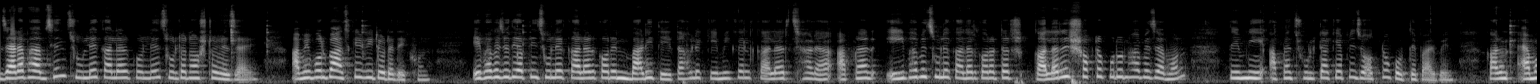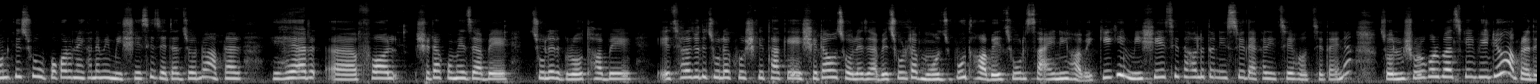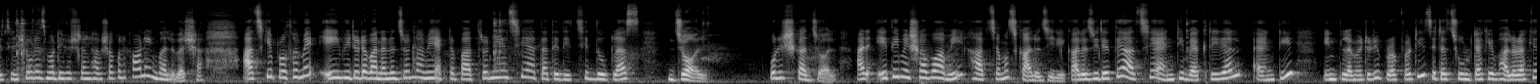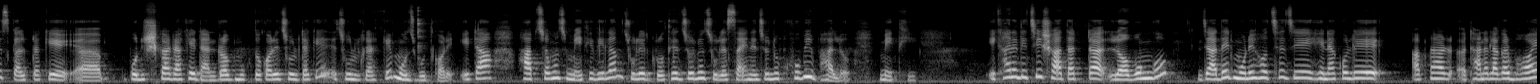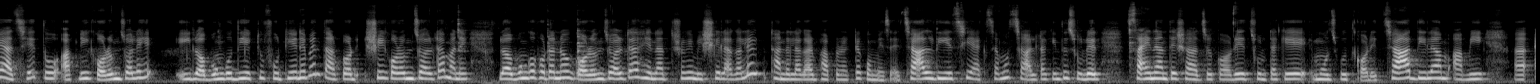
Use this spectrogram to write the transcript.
যারা ভাবছেন চুলে কালার করলে চুলটা নষ্ট হয়ে যায় আমি বলব আজকের ভিডিওটা দেখুন। এভাবে যদি আপনি চুলে কালার করেন বাড়িতে, তাহলে কেমিক্যাল কালার ছাড়া আপনার এইভাবে চুলে কালার করাটার কালারের শখটা পূরণ হবে যেমন তেমনি আপনার চুলটাকে আপনি যত্ন করতে পারবেন। কারণ এমন কিছু উপকরণ এখানে আমি মিশিয়েছি যেটার জন্য আপনার হেয়ার ফল সেটা কমে যাবে, চুলের গ্রোথ হবে। এছাড়া যদি চুলে খুশকি থাকে, সেটাও চলে যাবে, চুলটা মজবুত হবে, চুল সাইনি হবে। কি কি মিশিয়েছি তাহলে তো নিশ্চয়ই দেখার ইচ্ছে হচ্ছে, তাই না? চলুন শুরু করব আজকের ভিডিও আপনারা দেখছেন সুরেজ মোটিভেশনাল হাব সকলকে অনেক ভালোবাসা। আজকে প্রথমে এই ভিডিওটা বানানোর জন্য আমি একটা পাত্র নিয়েছি আর তাতে দিচ্ছি দু গ্লাস জল, পরিষ্কার জল। আর এতে মেশাবো আমি হাফ চামচ কালো জিরে। কালো জিরেতে আছে anti bacterial anti inflammatory property যেটা চুলটাকে ভালো রাখে স্কাল্পটাকে পরিষ্কার রাখে ড্যান্ড্রফ মুক্ত করে চুলটাকে চুলটাকে মজবুত করে। এটা হাফ চামচ মেথি দিলাম, চুলের গ্রোথের জন্য, চুলের সাইনের জন্য খুবই ভালো মেথি। এখানে দিচ্ছি সাত আটটা লবঙ্গ। যাদের মনে হচ্ছে যে হেনা করলে আপনার ঠান্ডা লাগার ভয় আছে, তো আপনি গরম জলে এই লবঙ্গ দিয়ে একটু ফুটিয়ে নেবেন, তারপর সেই গরম জলটা মানে লবঙ্গ ফোটানো গরম জলটা হেনার সঙ্গে মিশিয়ে লাগালে ঠান্ডা লাগার ভাবটা অনেকটা কমে যায়। চাল দিয়েছি এক চামচ, চালটা কিন্তু চুলের সাইন আনতে সাহায্য করে, চুলটাকে মজবুত করে। চা দিলাম আমি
